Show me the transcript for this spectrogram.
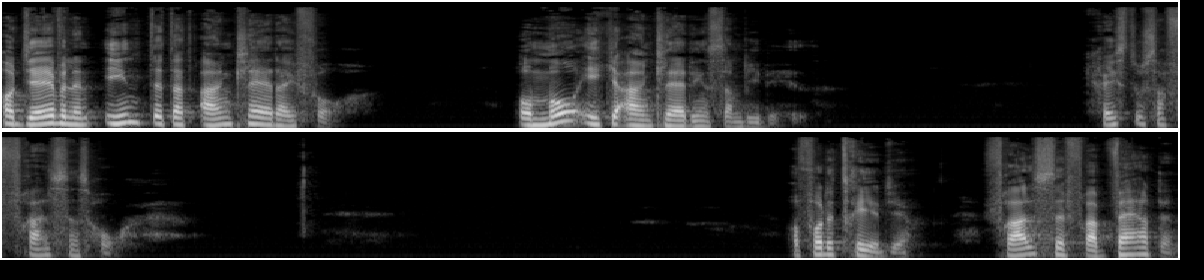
har djävulen intet att anklaga dig för och må icke anklaga din samvittighet. Kristus är frälsens hår. Och för det tredje, frälse från världen.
